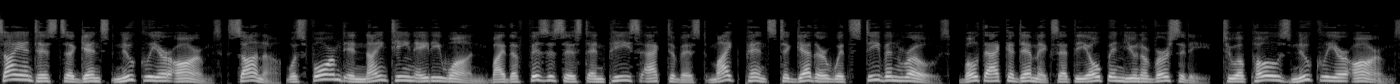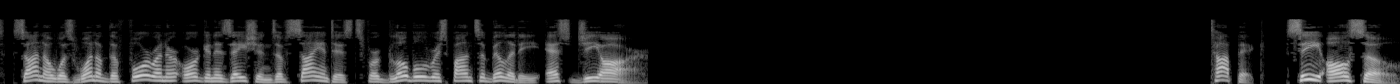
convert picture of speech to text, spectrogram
Scientists Against Nuclear Arms was formed in 1981 by the physicist and peace activist Mike Pentz together with Stephen Rose, both academics at the Open University, to oppose nuclear arms. SANA was one of the forerunner organizations of Scientists for Global Responsibility (SGR). Topic: See also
